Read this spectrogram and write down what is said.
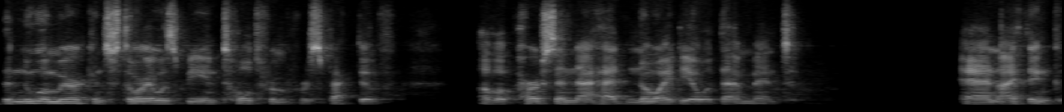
the new American story was being told from a perspective of a person that had no idea what that meant. And I think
